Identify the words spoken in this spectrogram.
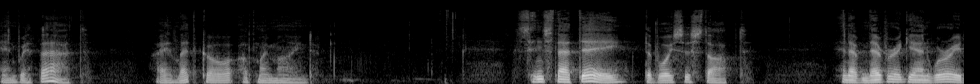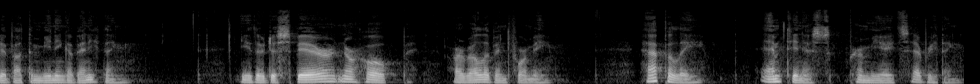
And with that, I let go of my mind. Since that day, the voices stopped, and I've never again worried about the meaning of anything. Neither despair nor hope are relevant for me. Happily, emptiness permeates everything.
